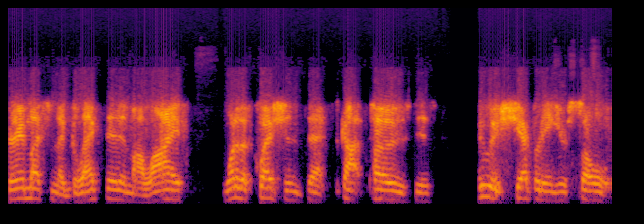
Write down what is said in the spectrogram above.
very much neglected in my life. One of the questions that Scott posed is, who is shepherding your soul?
